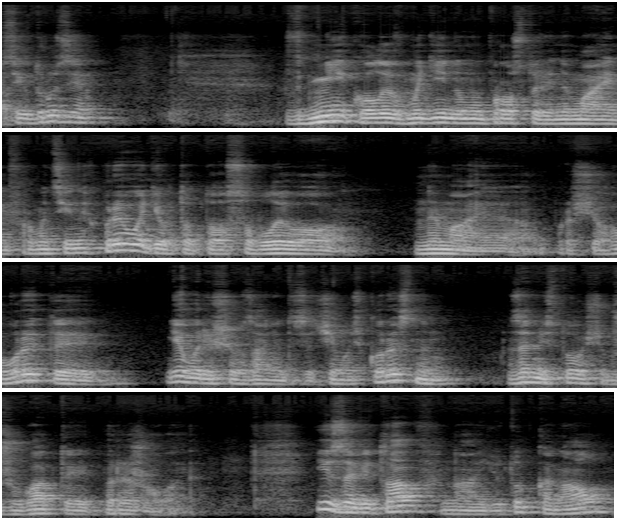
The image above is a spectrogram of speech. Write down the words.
всіх, друзі. В дні, коли в медійному просторі немає інформаційних приводів, тобто особливо немає про що говорити, я вирішив зайнятися чимось корисним, замість того, щоб жувати пережоване. І завітав на YouTube канал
